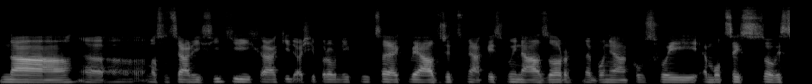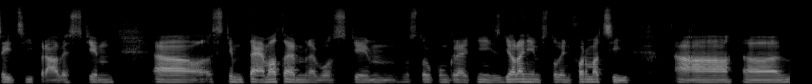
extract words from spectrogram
na, uh, na sociálních sítích a nějaký další podobné funkce, jak vyjádřit nějaký svůj názor nebo nějakou svoji emoci související právě s tím, uh, s tím tématem nebo s tím, s tou konkrétní sdělením, s tou informací. A uh,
